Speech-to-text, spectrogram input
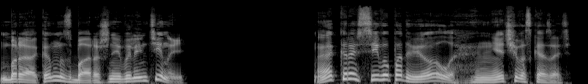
«Браком с барышней Валентиной». А красиво подвел, нечего сказать.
